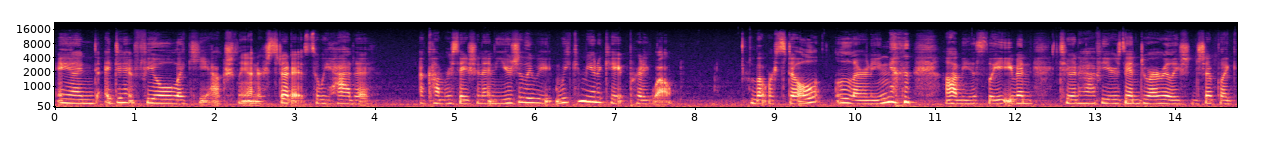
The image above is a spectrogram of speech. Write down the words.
and I didn't feel like he actually understood it. So we had a, a conversation, and usually we, we communicate pretty well. But we're still learning, obviously. Even two and a half years into our relationship, like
